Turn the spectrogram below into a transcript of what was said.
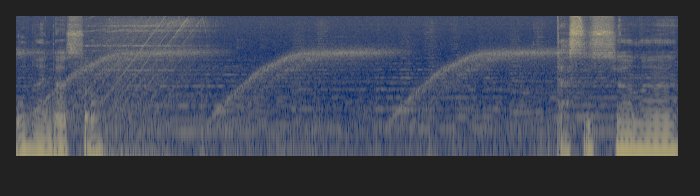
Oh nein, das ist so... Das ist ja mal...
